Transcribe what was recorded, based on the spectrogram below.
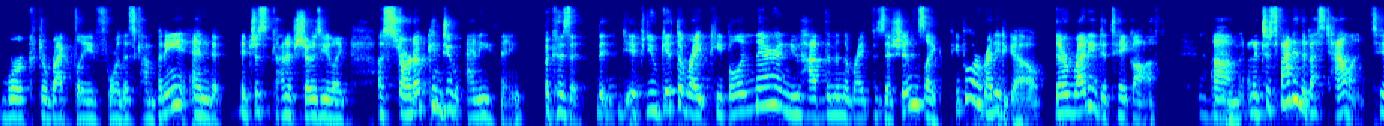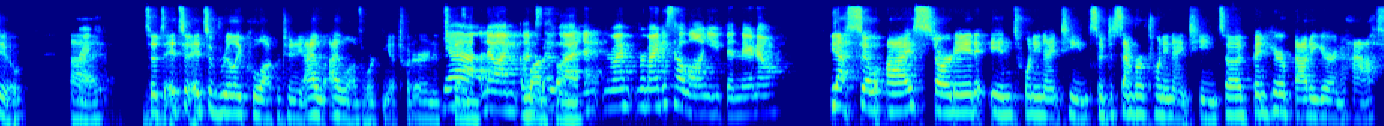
work directly for this company. And it just kind of shows you like a startup can do anything because if you get the right people in there and you have them in the right positions like people are ready to go. They're ready to take off. Mm-hmm. um, and it's just finding the best talent too. Uh, right. so it's it's a, it's a really cool opportunity. I, I love working at twitter and it's yeah no i'm, I'm so glad. And remind, remind us how long you've been there now yeah, so I started in 2019, so December of 2019. So I've been here about a year and a half.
